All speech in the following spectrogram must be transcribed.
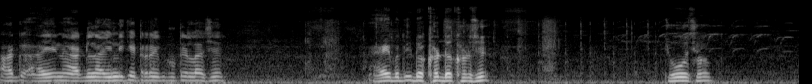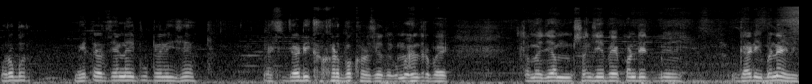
આગ, એના આગલા ઇન્ડિકેટર તૂટેલા છે. આ બધી ડખડ ડખડ છે. જુઓ છો. બરાબર? મીટર છે નહીં તૂટેલી છે. પછી ગાડી ખખડ ભખડ છે. તો મહેન્દ્રભાઈ, તમે જેમ સંજયભાઈ પંડિતની ગાડી બનાવી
